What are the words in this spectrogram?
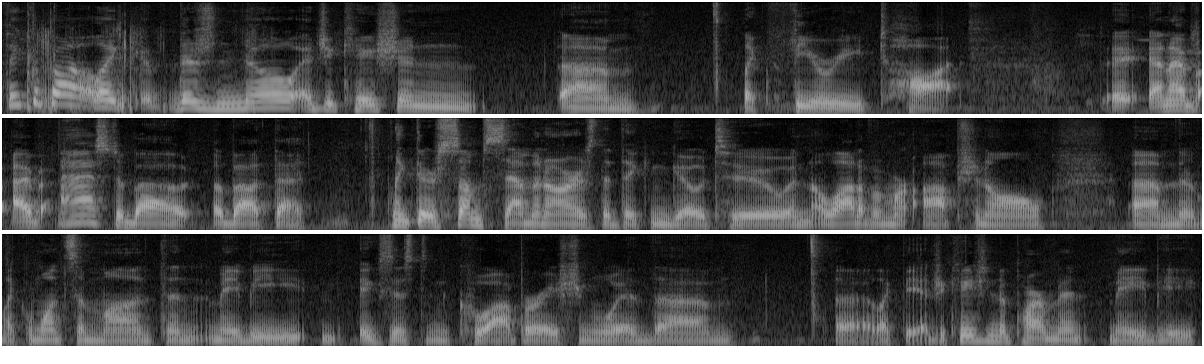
think about like there's no education um, like theory taught. And I've, I've asked about about that. Like there's some seminars that they can go to and a lot of them are optional. Um, they're like once a month and maybe exist in cooperation with um, uh, like the education department, maybe.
